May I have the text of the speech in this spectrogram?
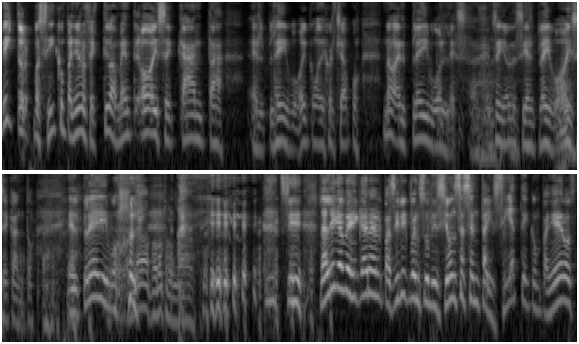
Víctor, pues sí, compañero, efectivamente, hoy se canta El Playboy, como dijo el Chapo. No, el Playboy es. El señor decía el Playboy, se cantó. El Playboy. Andaba por otro lado. sí, la Liga Mexicana del Pacífico en su edición 67, compañeros.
